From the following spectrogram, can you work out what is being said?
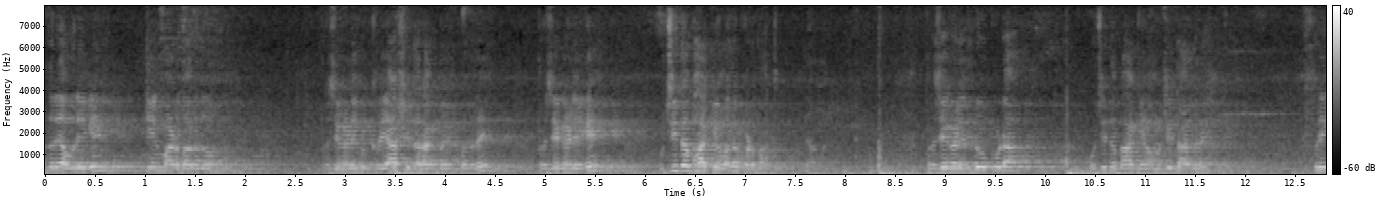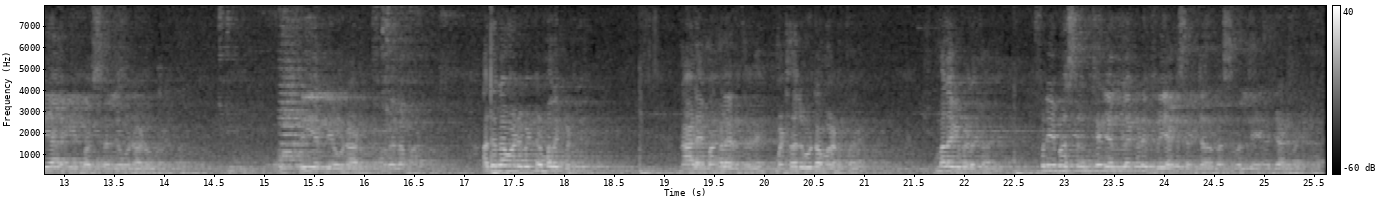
ಅಂದರೆ ಅವರಿಗೆ ಏನು ಮಾಡಬಾರ್ದು? ಪ್ರಜೆಗಳಿಗೂ ಕ್ರಿಯಾಶೀಲರಾಗಬೇಕು ಅಂದರೆ ಪ್ರಜೆಗಳಿಗೆ ಉಚಿತ ಭಾಗ್ಯವನ್ನು ಕೊಡಬಾರ್ದು. ಪ್ರಜೆಗಳೆಲ್ಲರೂ ಕೂಡ ಉಚಿತ ಭಾಗ್ಯ, ಉಚಿತ ಅಂದರೆ ಫ್ರೀಯಾಗಿ ಬಸ್ಸಲ್ಲಿ ಓಡಾಡೋದು ಫ್ರೀಯಲ್ಲಿ ಓಡಾಡೋದು ಅವೆಲ್ಲ ಮಾಡಿ ಅದೆಲ್ಲ ಮಾಡಿಬಿಟ್ಟು ಮಲಗಿಬಿಡ್ತಾರೆ. ನಾಳೆ ಮಂಗಳ ಇರ್ತದೆ, ಮಠದಲ್ಲಿ ಊಟ ಮಾಡ್ತಾರೆ ಮಲಗಿ ಬಿಡ್ತಾರೆ ಫ್ರೀ ಬಸ್ ಅಂತೇಳಿ ಎಲ್ಲ ಕಡೆ ಫ್ರೀಯಾಗಿ ಸಂಚಾರ ಬಸ್ಸಲ್ಲಿ ಅಡ್ಡಾಡಿಬಿಡ್ತಾರೆ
